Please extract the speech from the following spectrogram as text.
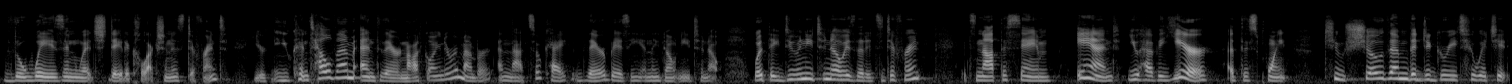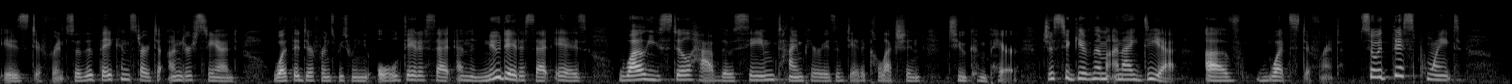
the ways in which data collection is different. You're, you can tell them and they're not going to remember and that's okay. They're busy and they don't need to know. What they do need to know is that it's different, it's not the same, and you have a year at this point to show them the degree to which it is different so that they can start to understand what the difference between the old data set and the new data set is while you still have those same time periods of data collection to compare, just to give them an idea of what's different. So at this point,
